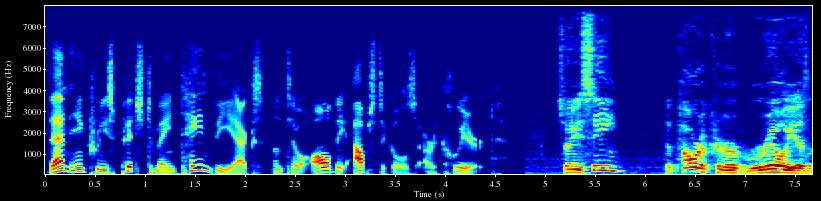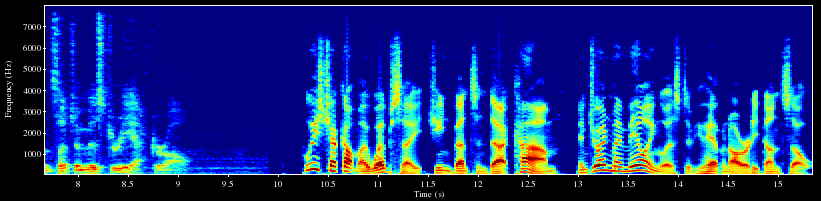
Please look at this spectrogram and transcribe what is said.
Then increase pitch to maintain Vx until all the obstacles are cleared. So you see, the power curve really isn't such a mystery after all. Please check out my website, genebenson.com, and join my mailing list if you haven't already done so.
